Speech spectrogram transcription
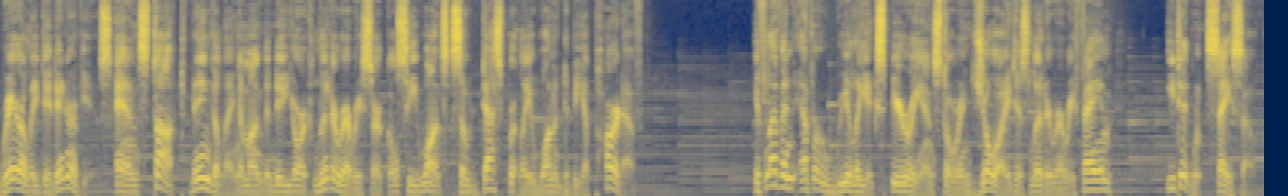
rarely did interviews, and stopped mingling among the New York literary circles he once so desperately wanted to be a part of. If Levin ever really experienced or enjoyed his literary fame, he didn't say so.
